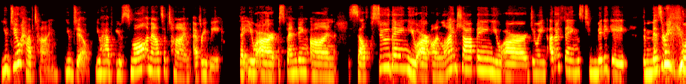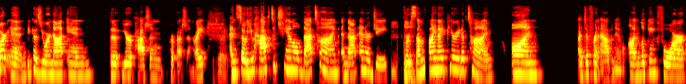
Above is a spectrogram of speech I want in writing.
you do have time. You do. You have you have small amounts of time every week that you are spending on self-soothing, you are online shopping, you are doing other things to mitigate the misery you are in because you are not in the your passion profession, right? Right. And so you have to channel that time and that energy for some finite period of time on a different avenue, on looking for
